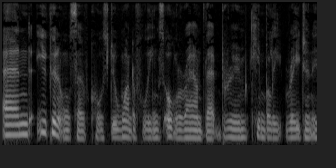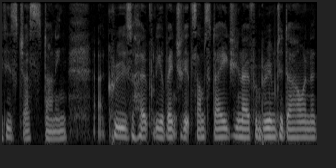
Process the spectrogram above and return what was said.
And you can also, of course, do wonderful things all around that Broome Kimberley region. It is just stunning. Uh, cruise, hopefully, eventually at some stage, you know, from Broome to Darwin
